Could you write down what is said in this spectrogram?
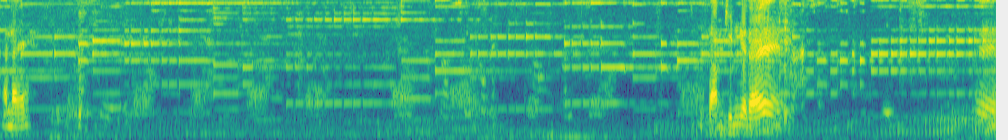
อันไหน สามชิ้นก็ได้ เออ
